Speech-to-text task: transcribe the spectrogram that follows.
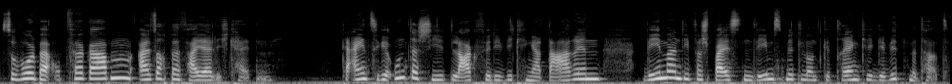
Sowohl bei Opfergaben als auch bei Feierlichkeiten. Der einzige Unterschied lag für die Wikinger darin, wem man die verspeisten Lebensmittel und Getränke gewidmet hat.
